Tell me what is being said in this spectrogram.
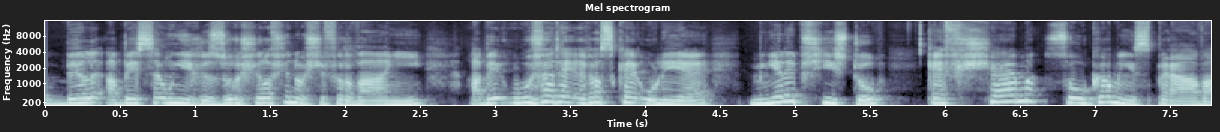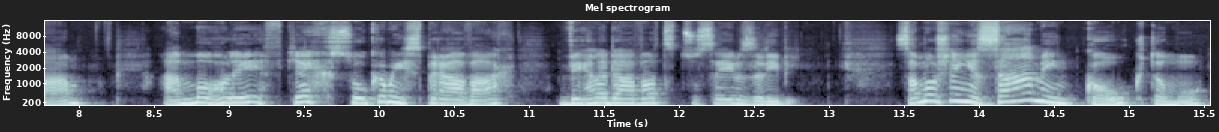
byl, aby se u nich zrušilo všechno šifrování, aby úřady Evropské unie měly přístup ke všem soukromým zprávám a mohli v těch soukromých zprávách vyhledávat, co se jim zlíbí. Samozřejmě záminkou k tomu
